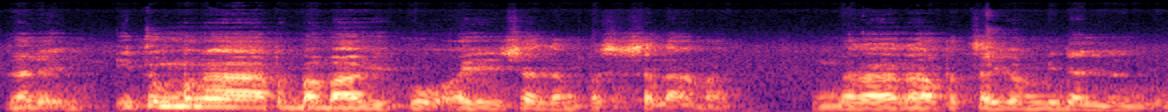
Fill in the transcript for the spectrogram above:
dahil itong mga pagbabagi ko ay isa lang pasasalamat. Kung nararapat sa iyo ang medalyon mo,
